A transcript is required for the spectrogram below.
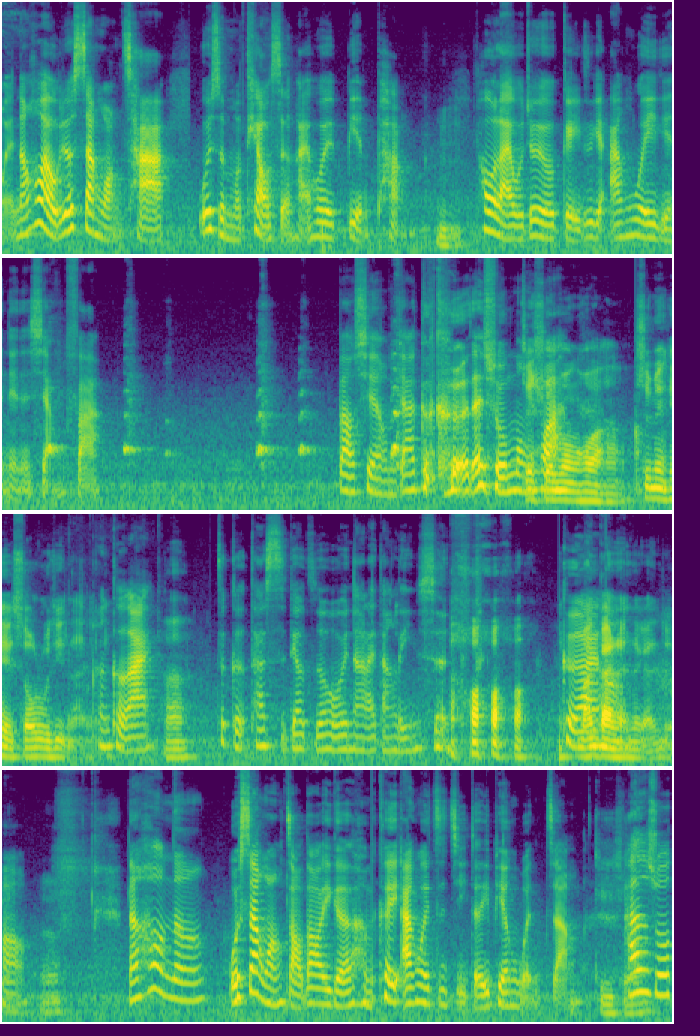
哎。然后后来我就上网查，为什么跳绳还会变胖？嗯，后来我就有给自己安慰一点点的想法。抱歉，我们家哥哥在说梦在说话，梦话啊，顺便可以收入进来。很可爱。嗯，这个他死掉之后会拿来当铃声，可爱蛮感人的感觉。好嗯，然后呢，我上网找到一个很可以安慰自己的一篇文章，他是说，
